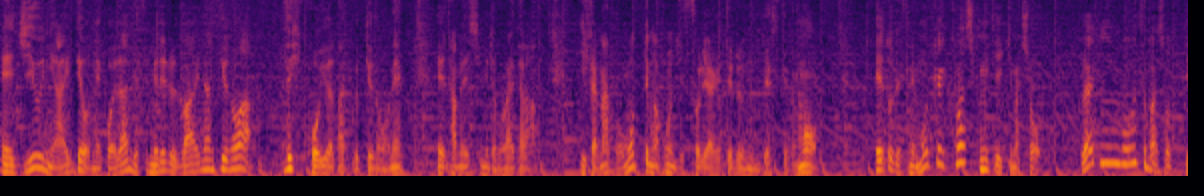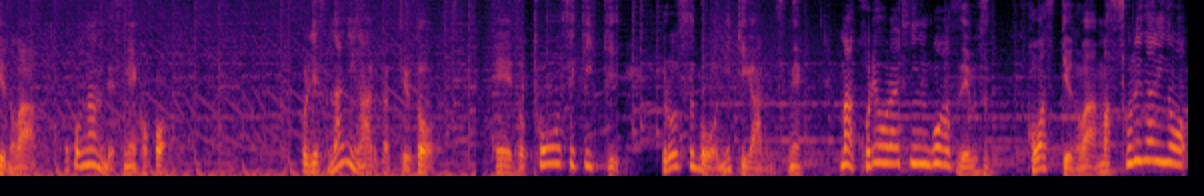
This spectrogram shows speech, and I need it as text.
え自由に相手をね、こう選んで攻めれる場合なんていうのは、ぜひこういうアタックっていうのをね、え試してみてもらえたらいいかなと思って、まあ、本日取り上げてるんですけども、えっ、とですね、もう一回詳しく見ていきましょう。ライトニングを打つ場所っていうのは、ここなんですね、ここ。これです。何があるかっていうと、えっ、と、透析機、クロスボウ2機があるんですね。まあ、これをライトニング5発で打つ、壊すっていうのは、まあ、それなりの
